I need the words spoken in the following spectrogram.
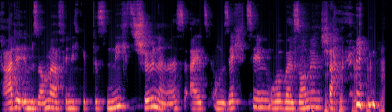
gerade im Sommer, finde ich, gibt es nichts Schöneres, als um 16 Uhr bei Sonnenschein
